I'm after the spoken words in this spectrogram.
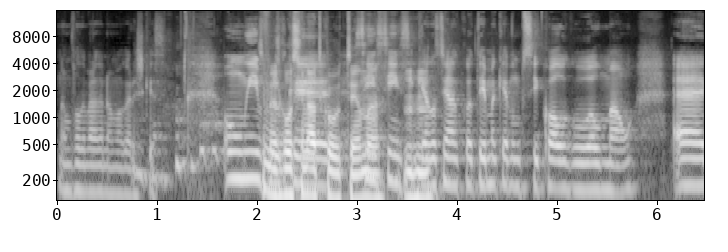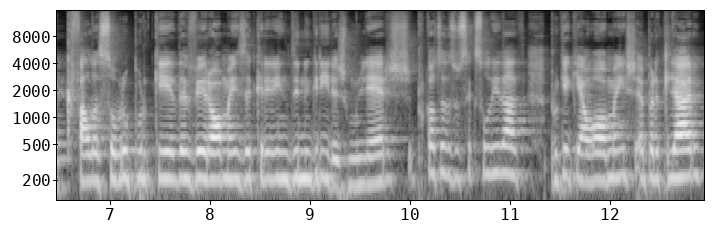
Não me vou lembrar do nome agora, esqueço. Um livro. mas relacionado que- com o tema? Sim, sim, sim, que é relacionado com o tema, que é de um psicólogo alemão, eh, que fala sobre o porquê de haver homens a quererem denegrir as mulheres por causa da sua sexualidade. Porquê que há homens a partilhar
